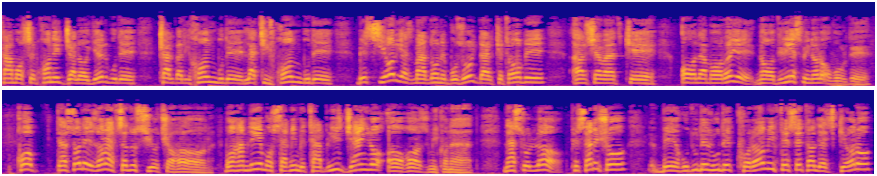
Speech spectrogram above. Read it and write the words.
تماسب خان جلایر بوده. کلبلی خان بوده لطیف خان بوده. بسیاری از مردان بزرگ در کتاب عرض شود که آلمارای نادری اسم اینا رو آورده. خب در سال 1734 با حمله مستقیم به تبریز جنگ را آغاز می کند نصر الله پسرشو به حدود رود کرا میفرسته تا لزگی ها رو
